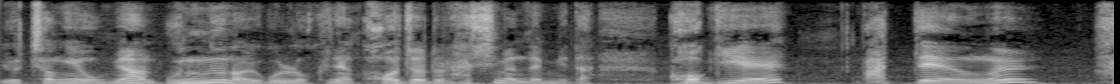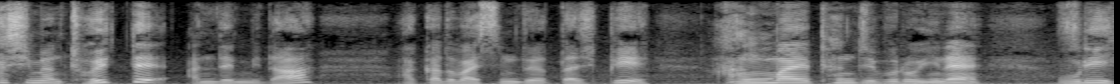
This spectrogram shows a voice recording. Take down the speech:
요청이 오면 웃는 얼굴로 그냥 거절을 하시면 됩니다. 거기에 맞대응을 하시면 절대 안 됩니다. 아까도 말씀드렸다시피 악마의 편집으로 인해 우리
